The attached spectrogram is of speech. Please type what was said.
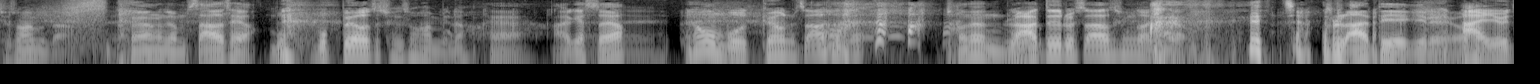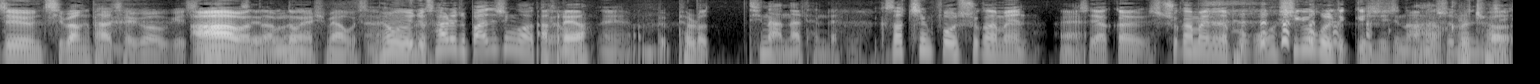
죄송합니다. 네. 교양 좀 쌓으세요. 못, 못 배워서 죄송합니다. 예, 알겠어요? 네. 형은 뭐 교양 좀 쌓으셨나요? 저는 뭐 lard를 쌓으신 거 아닌가요? 자꾸 lard 얘기를 해요. 아 요즘 지방 다 제거하고 계시죠. 아, 요새 맞다, 운동 맞다. 열심히 하고 있습니다. 형 요즘 살이 좀 빠지신 것 같아요. 아, 그래요? 네. 아, 별로 티는 안 날 텐데. Searching for Sugar Man. 네. 그래서 약간 Sugar Man을 보고 식욕을 느끼시진 아, 않으셨는지. 그렇죠.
